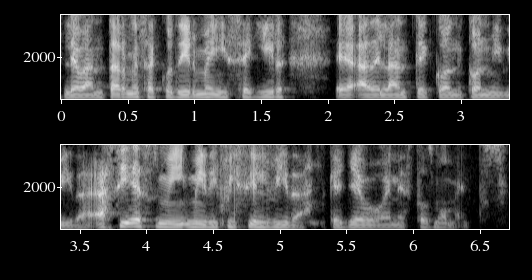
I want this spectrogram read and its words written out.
levantarme, sacudirme y seguir eh, adelante con, mi vida. Así es mi, difícil vida que llevo en estos momentos.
